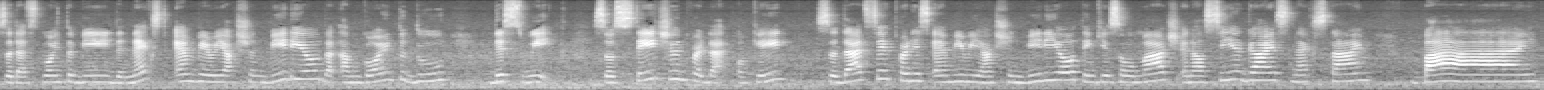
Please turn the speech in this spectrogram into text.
So that's going to be the next MV reaction video that I'm going to do this week. So stay tuned for that, okay? So that's it for this MV reaction video. Thank you so much and I'll see you guys next time. Bye!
